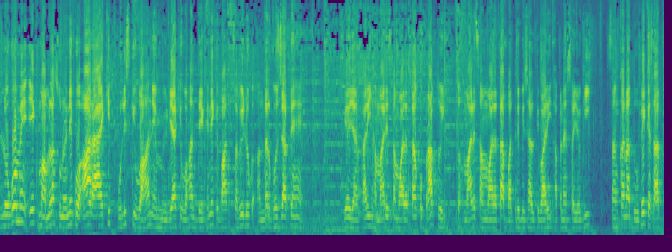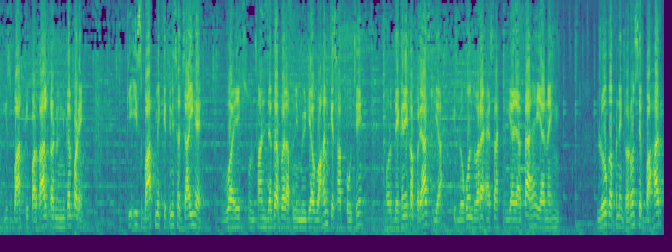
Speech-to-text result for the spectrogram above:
लोगों में एक मामला सुनने को आ रहा है कि पुलिस की वाहन एवं मीडिया के वाहन देखने के बाद सभी लोग अंदर घुस जाते हैं। यह जानकारी हमारे संवाददाता को प्राप्त हुई तो हमारे संवाददाता बद्री विशाल तिवारी अपने सहयोगी शंकरनाथ दुबे के साथ इस बात की पड़ताल करने निकल पड़े कि इस बात में कितनी सच्चाई है। वह एक सुनसान जगह पर अपनी मीडिया वाहन के साथ पहुँचे और देखने का प्रयास किया कि लोगों द्वारा ऐसा किया जाता है या नहीं। लोग अपने घरों से बाहर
